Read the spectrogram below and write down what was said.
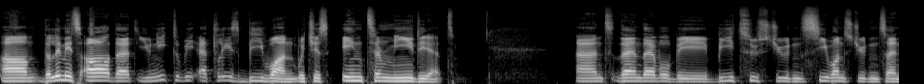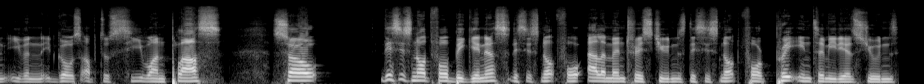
Um, the limits are that you need to be at least B1, which is intermediate. And then there will be B2 students, C1 students, and even it goes up to C1 plus. So this is not for beginners. This is not for elementary students. This is not for pre-intermediate students.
